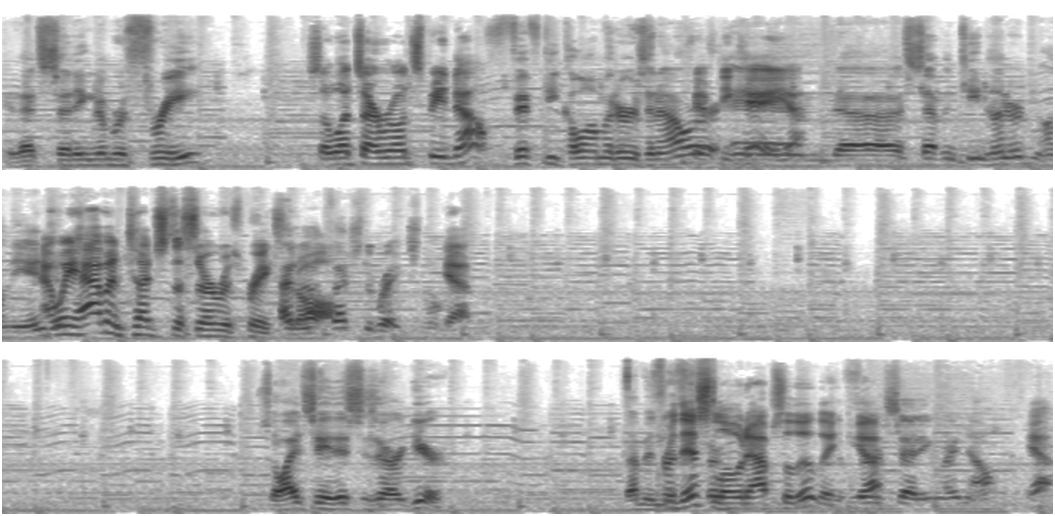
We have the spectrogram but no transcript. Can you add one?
Okay, that's setting number three. So what's our road speed now? 50 kilometers an hour 50K, yeah. and uh, 1700 on the engine. And we haven't touched the service brakes have at not all. touched the brakes. No. Yeah. So I'd say this is our gear. I'm in For this third- load, absolutely. Yeah. setting right now. Yeah.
